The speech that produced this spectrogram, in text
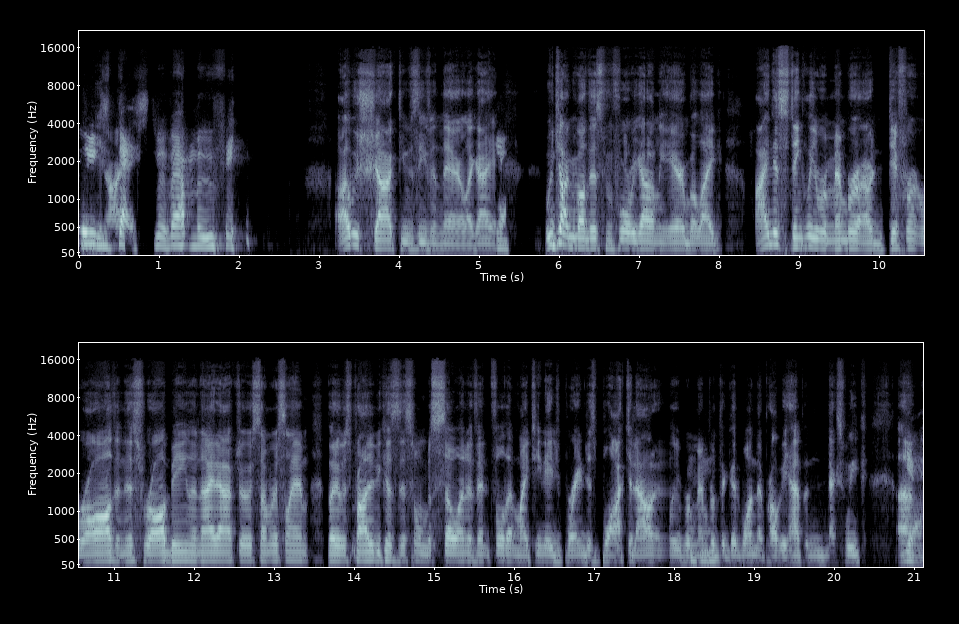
doing his Yeah, I- best without moving. I was shocked he was even there. Like I, Yeah. we talked about this before we got on the air, but like I distinctly remember a different Raw than this Raw being the night after SummerSlam. But it was probably because this one was so uneventful that my teenage brain just blocked it out and only remembered the good one that probably happened next week. Um, yeah.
